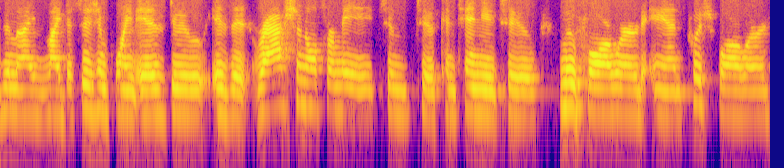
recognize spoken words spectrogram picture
Then my my decision point is do is it rational for me to to continue to move forward and push forward,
